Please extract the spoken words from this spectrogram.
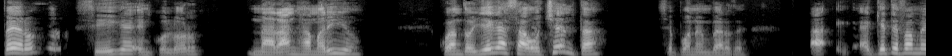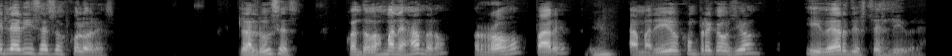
Pero sigue en color naranja-amarillo. Cuando llegas a 80, se pone en verde. ¿A, qué te familiariza esos colores? Las luces. Cuando vas manejando, ¿no? Rojo, pare, amarillo con precaución y verde usted es libre.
